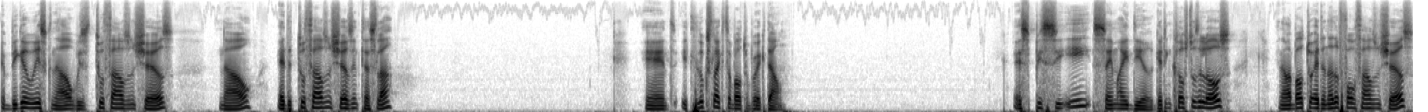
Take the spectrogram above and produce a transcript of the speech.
a bigger risk now with 2,000 shares. Now, added 2,000 shares in Tesla. And it looks like it's about to break down. SPCE, same idea, getting close to the lows. And I'm about to add another 4,000 shares.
